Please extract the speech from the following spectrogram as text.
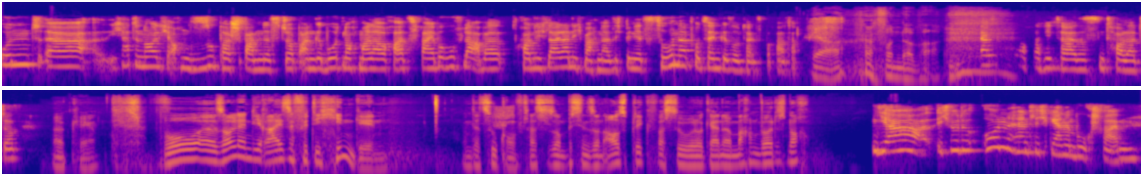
und äh, ich hatte neulich auch ein super spannendes Jobangebot, nochmal auch als Freiberufler, aber konnte ich leider nicht machen. Also ich bin jetzt zu 100 Prozent Gesundheitsberater. Ja, wunderbar. Das ist auch dahinter, also es ist ein toller Job. Okay. Wo äh, soll denn die Reise für dich hingehen in der Zukunft? Hast du so ein bisschen so einen Ausblick, was du gerne machen würdest noch? Ja, ich würde unendlich gerne ein Buch schreiben.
